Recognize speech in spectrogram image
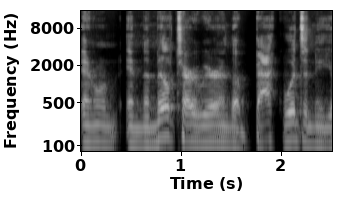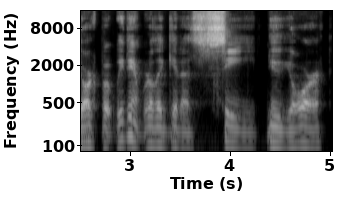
and in the military, we were in the backwoods of New York, but we didn't really get to see New York.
